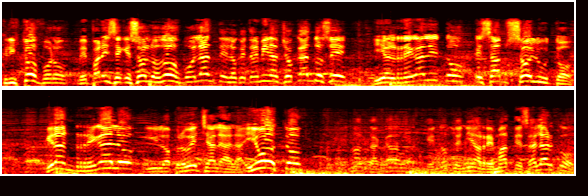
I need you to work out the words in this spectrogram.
Cristóforo, me parece que son los dos volantes los que terminan chocándose y el regaleto es absoluto. Gran regalo y lo aprovecha Lala. Y Boston, que no atacaba, que no tenía remates al arco,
